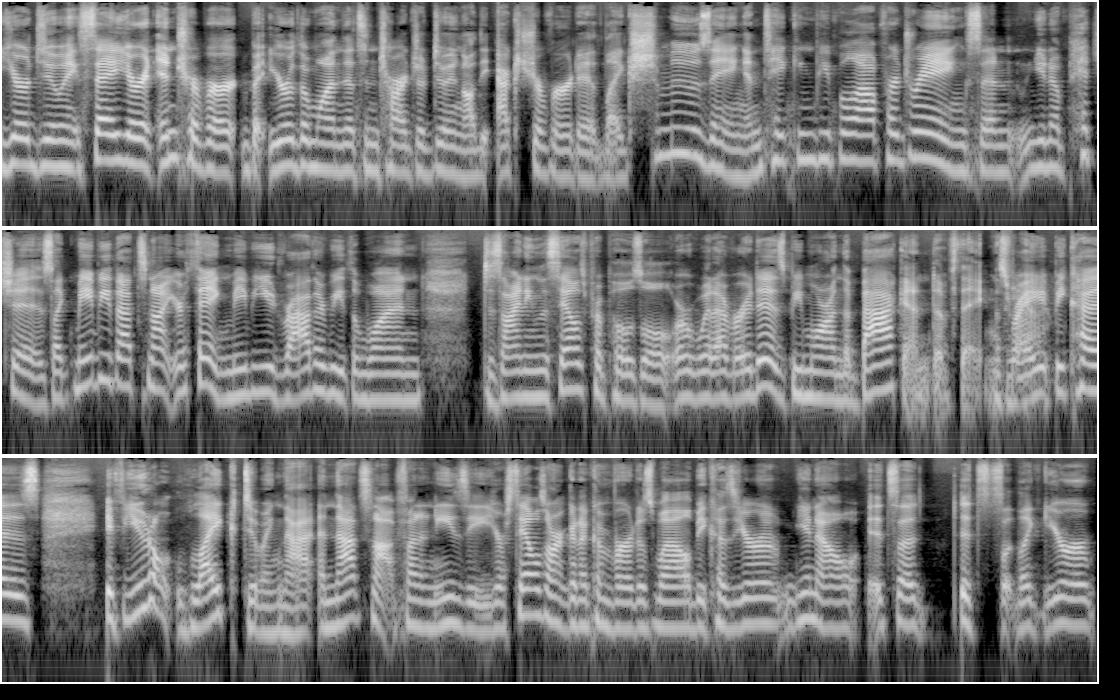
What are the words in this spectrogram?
you're doing, say you're an introvert, but you're the one that's in charge of doing all the extroverted, like schmoozing and taking people out for drinks and, you know, pitches. Like maybe that's not your thing. Maybe you'd rather be the one designing the sales proposal or whatever it is, be more on the back end of things, right? Yeah. Because if you don't like doing that and that's not fun and easy, your sales aren't going to convert as well because you're, you know, it's a, it's like you're,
